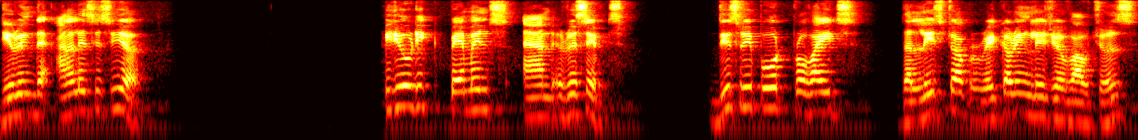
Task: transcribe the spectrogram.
during the analysis year. Periodic payments and receipts. This report provides the list of recurring ledger vouchers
